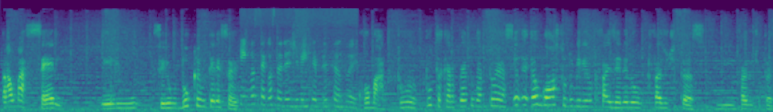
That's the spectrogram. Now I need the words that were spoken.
pra uma série, ele seria um núcleo interessante. Quem você gostaria de ver interpretando ele? Como ator? Puta, cara, pior que o ator é assim. Eu, eu, gosto do menino que faz ele no. que faz o Titãs. Que faz o Titãs.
